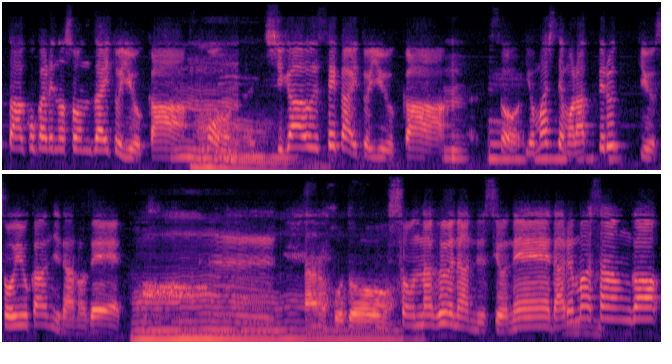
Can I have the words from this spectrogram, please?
っと憧れの存在というか、うんもう違う世界というか、うんそう、読ませてもらってるっていうそういう感じなので、なるほど。そんな風なんですよね。だるまさんが、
